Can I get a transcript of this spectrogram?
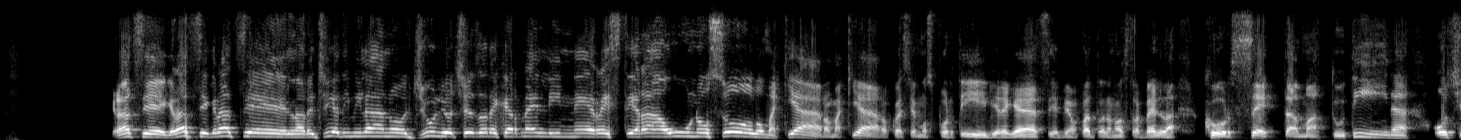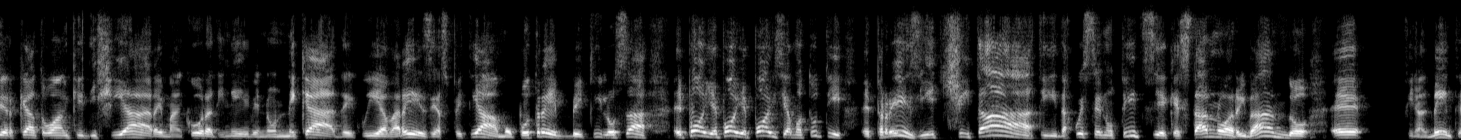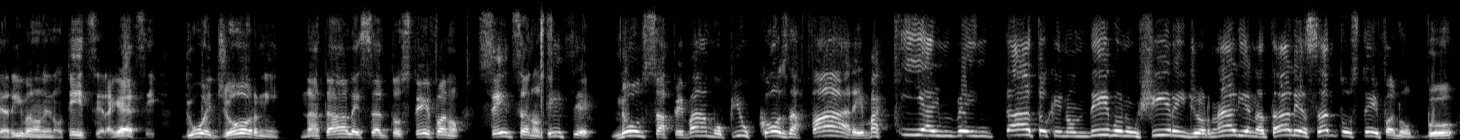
Grazie, grazie, grazie. La regia di Milano, Giulio Cesare Carnelli, ne resterà uno solo, ma chiaro, ma chiaro, qua siamo sportivi ragazzi, abbiamo fatto la nostra bella corsetta mattutina, ho cercato anche di sciare, ma ancora di neve non ne cade qui a Varese, aspettiamo, potrebbe, chi lo sa, e poi, e poi, e poi siamo tutti eh, presi, eccitati da queste notizie che stanno arrivando. Eh, finalmente arrivano le notizie, ragazzi due giorni, Natale e Santo Stefano, senza notizie, non sapevamo più cosa fare. Ma chi ha inventato che non devono uscire i giornali a Natale e a Santo Stefano? Boh.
